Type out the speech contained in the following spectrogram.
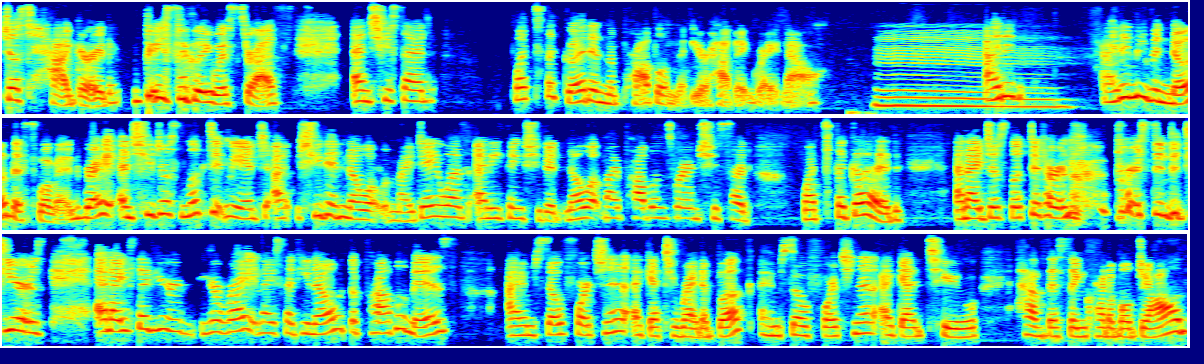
just haggard basically with stress. And she said what's the good in the problem that you're having right now? Mm. I didn't I didn't even know this woman, right? And she just looked at me and she, she, didn't know what my day was, anything. She didn't know what my problems were. And she said, What's the good? And I just looked at her and burst into tears. And I said, You're you're right. And I said, you know, the problem is I am so fortunate I get to write a book. I'm so fortunate I get to have this incredible job.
